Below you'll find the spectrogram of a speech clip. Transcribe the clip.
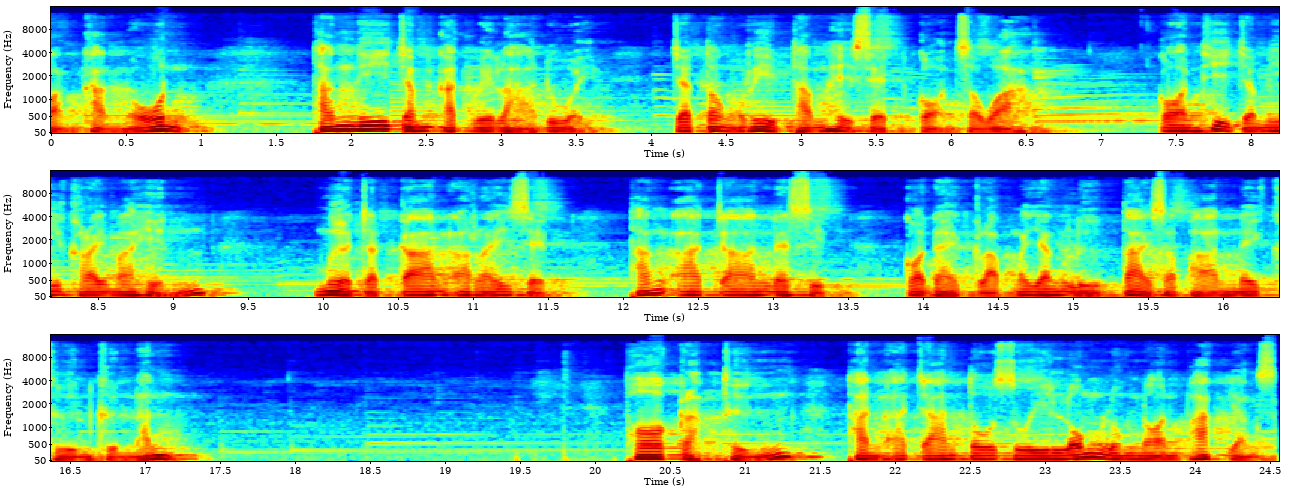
ฝั่งข้างโน้น ทั้งนี้จำกัดเวลาด้วย จะต้องรีบทำให้เสร็จก่อนสว่าง ก่อนที่จะมีใครมาเห็น เมื่อจัดการอะไรเสร็จ ทั้งอาจารย์และสิทธิ์ก็ได้กลับมายังหลืบใต้สะพานในคืนคืนนั้น พอกลับถึง ท่านอาจารย์โตซุยล้มลงนอนพักอย่างแส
